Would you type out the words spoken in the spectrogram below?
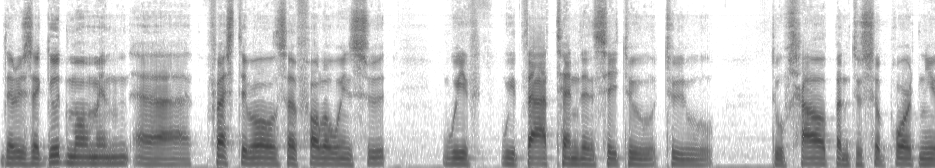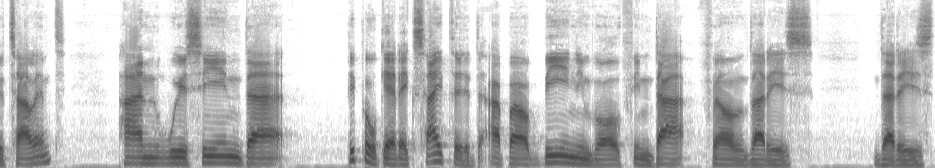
there is a good moment. Uh, festivals are following suit with with that tendency to to to help and to support new talent, and we're seeing that people get excited about being involved in that film that is that is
